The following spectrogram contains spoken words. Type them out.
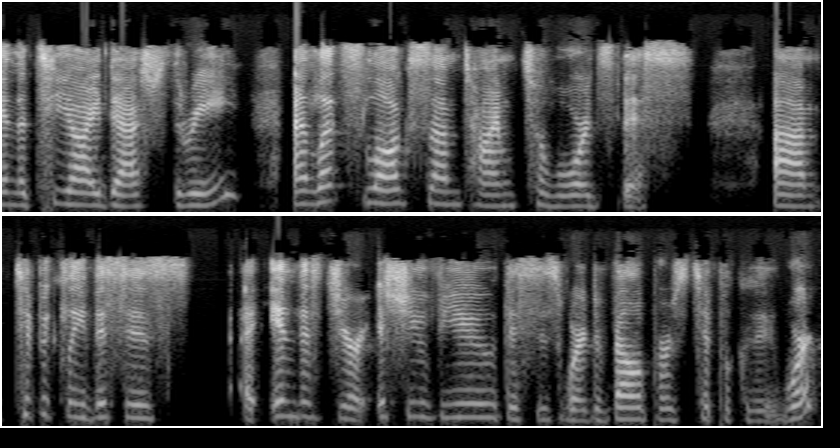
in the TI-3, and let's log some time towards this. Um, typically, this is uh, in this JIRA issue view. This is where developers typically work.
